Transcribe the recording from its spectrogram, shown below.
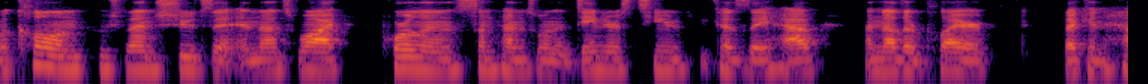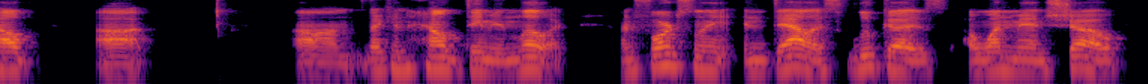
McCollum, who then shoots it, and that's why Portland is sometimes one of the dangerous teams because they have another player that can help uh, um, that can help Damian Lillard. Unfortunately, in Dallas, Luka is a one-man show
